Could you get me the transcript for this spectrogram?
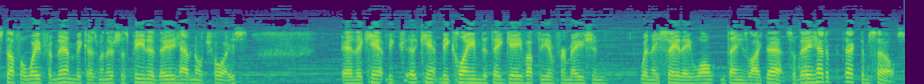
stuff away from them because when they're subpoenaed, they have no choice, and they can't be it can't be claimed that they gave up the information when they say they won't and things like that. So they had to protect themselves.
